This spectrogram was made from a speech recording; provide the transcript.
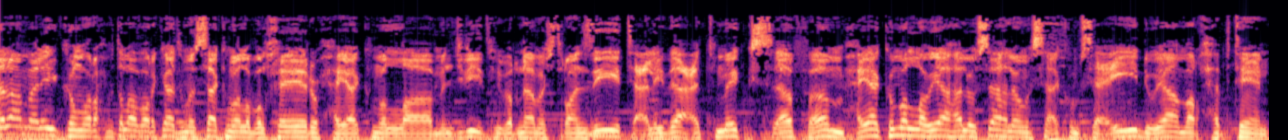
السلام عليكم ورحمة الله وبركاته. مساكم الله بالخير وحياكم الله من جديد في برنامج ترانزيت على إذاعة Mix FM. حياكم الله ويا هلا وسهلا ومساكم سعيد ويا مرحبتين.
